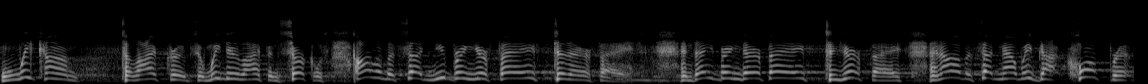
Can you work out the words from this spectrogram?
when we come to life groups and we do life in circles, all of a sudden you bring your faith to their faith. And they bring their faith to your faith. And all of a sudden now we've got corporate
